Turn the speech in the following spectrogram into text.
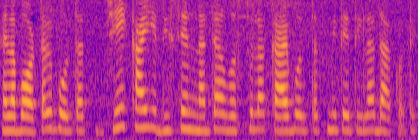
ह्याला बॉटल बोलतात. जे काही दिसेल ना त्या वस्तूला काय बोलतात मी ते तिला दाखवते.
